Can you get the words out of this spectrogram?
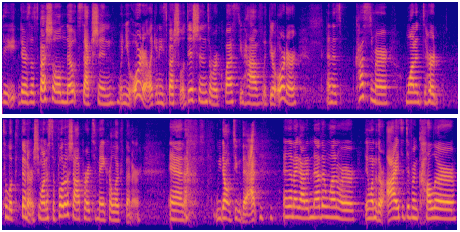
the, there's a special note section when you order, like any special editions or requests you have with your order. And this customer wanted her to look thinner. She wanted us to Photoshop her to make her look thinner. And we don't do that. and then I got another one where they wanted their eyes a different color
